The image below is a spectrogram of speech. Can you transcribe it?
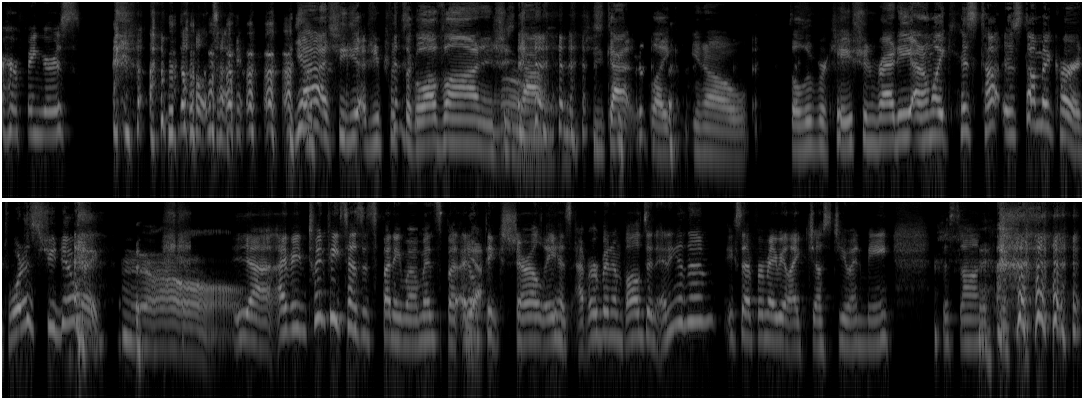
her fingers up the whole time. Yeah, she she puts the glove on and she's got she's got like you know the lubrication ready, and I'm like his tu- his stomach hurts. What is she doing? no. Yeah, I mean, Twin Peaks has its funny moments, but I don't Yeah. think Sheryl Lee has ever been involved in any of them, except for maybe like Just You and Me, the song.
